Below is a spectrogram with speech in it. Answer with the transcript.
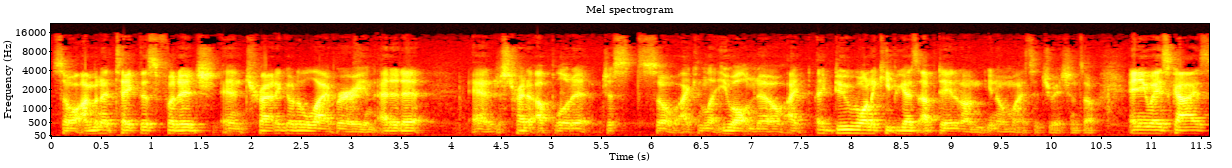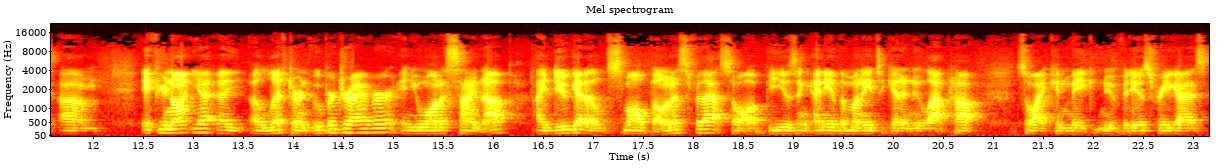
So I'm gonna take this footage and try to go to the library and edit it and just try to upload it just so I can let you all know. I, I do want to keep you guys updated on, you know, my situation. So anyways, guys, um, if you're not yet a, a Lyft or an Uber driver and you want to sign up, I do get a small bonus for that. So I'll be using any of the money to get a new laptop so I can make new videos for you guys.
